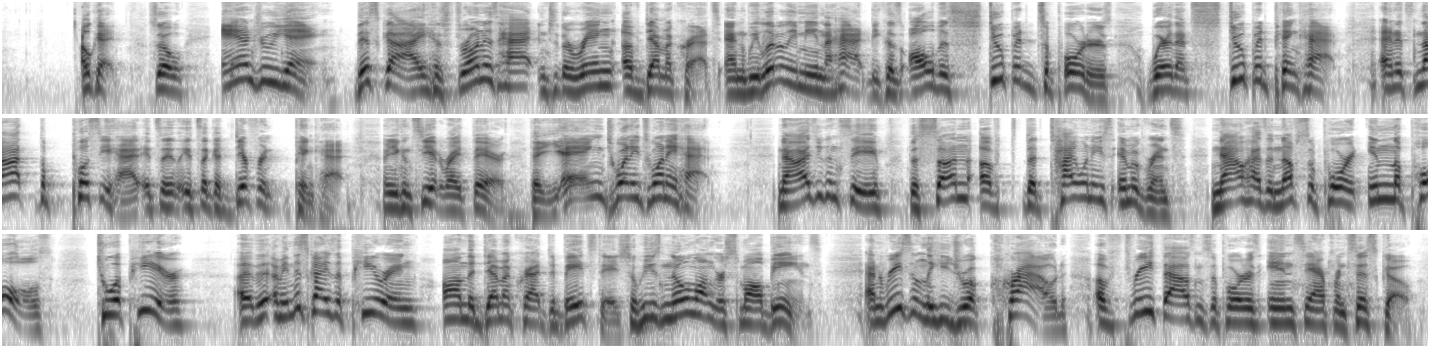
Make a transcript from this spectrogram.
Okay, so Andrew Yang, this guy has thrown his hat into the ring of Democrats, and we literally mean the hat because all of his stupid supporters wear that stupid pink hat. And it's not the pussy hat, it's, a, it's like a different pink hat. And you can see it right there the Yang 2020 hat. Now, as you can see, the son of the Taiwanese immigrants now has enough support in the polls to appear. Uh, I mean, this guy is appearing on the Democrat debate stage, so he's no longer small beans. And recently, he drew a crowd of 3,000 supporters in San Francisco.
